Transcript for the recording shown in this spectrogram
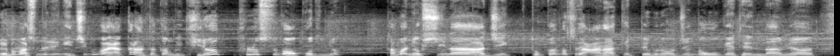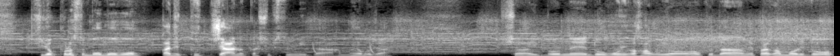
매번 말씀드리는 게 이 친구가 약간 안타까운 게 기력 플러스가 없거든요? 다만 역시나 아직 독감가스가 안 왔기 때문에 언젠가 오게 된다면 기력 플러스 뭐뭐뭐까지 붙지 않을까 싶습니다. 한번 해보자 자 이번에도 오공이가 가고요. 그 다음에 빨간머리도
